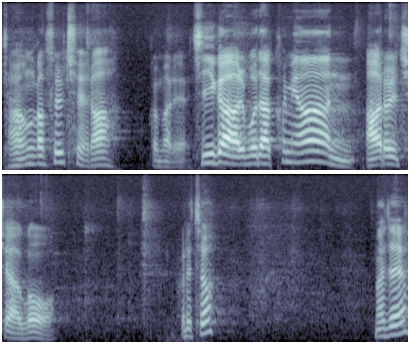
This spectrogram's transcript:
작은 값을 취해라. 그 말이에요. G가 R보다 크면 R을 취하고 그렇죠? 맞아요?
